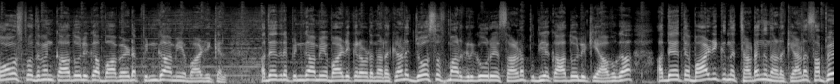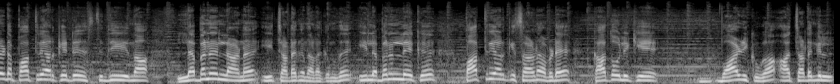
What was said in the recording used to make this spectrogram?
തോമസ് പ്രഥമൻ കാതോലിക്ക ബാബയുടെ പിൻഗാമിയെ വാഴിക്കൽ. അദ്ദേഹത്തിന്റെ പിൻഗാമിയെ വാഴിക്കൽ അവിടെ നടക്കുകയാണ്. ജോസഫ് മാർ ഗ്രിഗോറിയസ് ആണ് പുതിയ കാതോലിക്കയാവുക. അദ്ദേഹത്തെ വാഴിക്കുന്ന ചടങ്ങ് നടക്കുകയാണ്. സഭയുടെ പാത്രിയാർക്കേറ്റ് സ്ഥിതി ചെയ്യുന്ന ലെബനനിലാണ് ഈ ചടങ്ങ് നടക്കുന്നത്. ഈ ലെബനനിലേക്ക് ലബനനിലേക്ക് പാത്രിയാർക്കിസാണ് അവിടെ കാതോലിക്കയെ വാഴിക്കുക. ആ ചടങ്ങിൽ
